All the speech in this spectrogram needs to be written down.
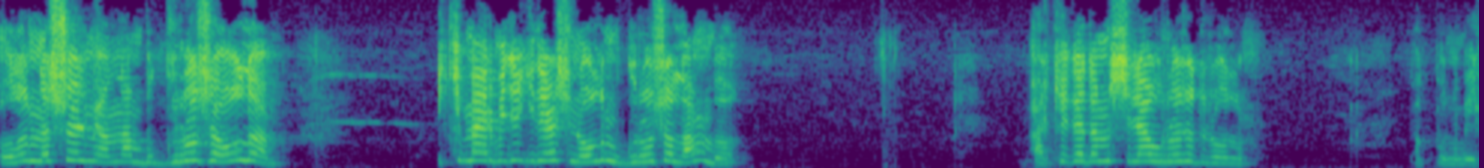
Oğlum nasıl ölmüyorsun lan bu Groza oğlum. İki mermide gidersin oğlum Groza lan bu. Erkek adamın silahı Groza'dır oğlum. Bak bunu bil.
